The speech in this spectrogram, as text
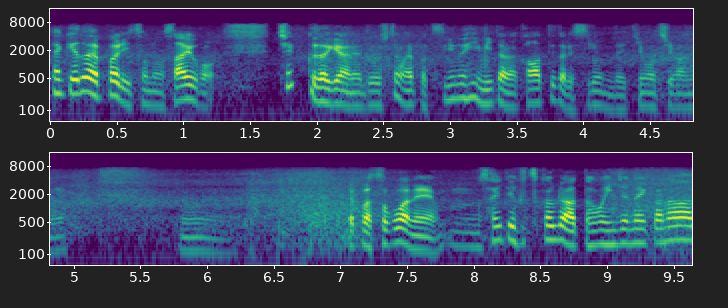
だけどやっぱりその最後、チェックだけはね、どうしてもやっぱ次の日見たら変わってたりするんで、気持ちがね。うん。やっぱそこはね、うん、最低2日ぐらいあった方がいいんじゃないかな、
